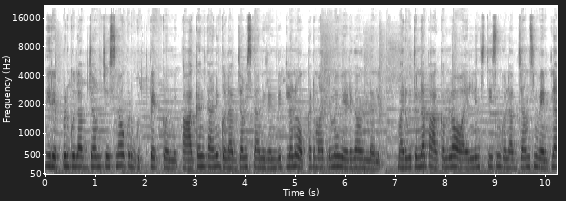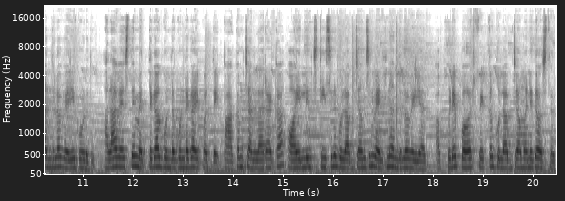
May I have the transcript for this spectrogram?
మీరు ఎప్పుడు గులాబ్ జామ్ చేసినా ఒకటి గుర్తు పెట్టుకోండి. పాకం కానీ గులాబ్ జామ్స్ కానీ రెండిట్లోనూ ఒక్కటి మాత్రమే వేడిగా ఉండాలి. మరుగుతున్న పాకంలో ఆయిల్ నుంచి తీసిన గులాబ్ జామ్స్ని వెంటనే అందులో వేయకూడదు. అలా వేస్తే మెత్తగా గుండగుండగా అయిపోతాయి. పాకం చల్లారాక ఆయిల్ నుంచి తీసిన గులాబ్ జామ్స్ని వెంటనే అందులో వేయాలి. అప్పుడే పర్ఫెక్ట్గా గులాబ్ జామ్ అనేది వస్తుంది.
